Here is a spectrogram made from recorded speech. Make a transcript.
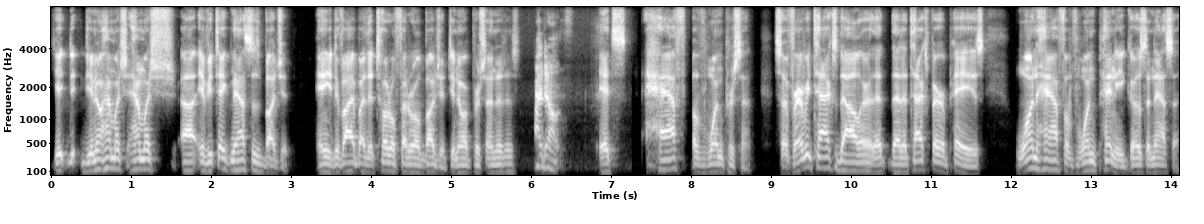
you, you know how much, how much, uh, if you take NASA's budget and you divide by the total federal budget, do you know what percent it is? I don't. It's half of 1%. So for every tax dollar that, that a taxpayer pays, one half of one penny goes to NASA.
